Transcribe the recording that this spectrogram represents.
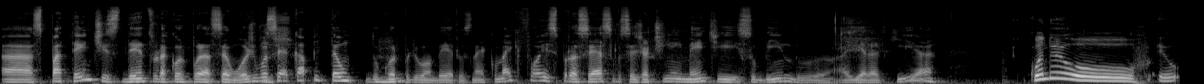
as patentes dentro da corporação. Hoje você é Isso. é capitão do uhum. Corpo de Bombeiros, né? Como é que foi esse processo? Você já tinha em mente subindo a hierarquia? Quando eu... eu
